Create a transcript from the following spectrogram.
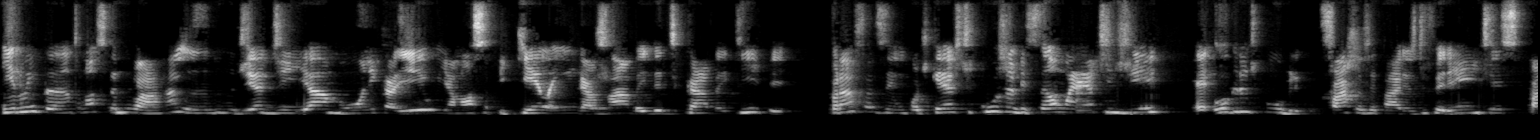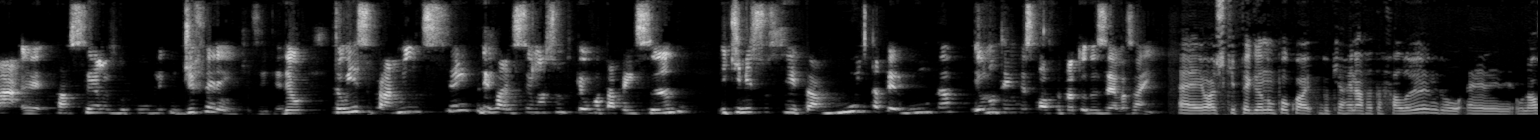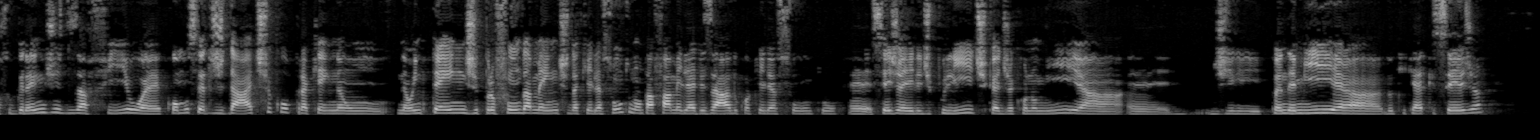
e, no entanto, nós estamos lá ralando no dia a dia, a Mônica, eu e a nossa pequena, engajada e dedicada equipe, para fazer um podcast cuja ambição é atingir é, o grande público, faixas etárias diferentes, pa, é, parcelas do público diferentes, entendeu? Então, isso, para mim, sempre vai ser um assunto que eu vou estar tá pensando e que me suscita muita pergunta. Eu não tenho resposta para todas elas ainda. É, eu acho que pegando um pouco do que a Renata está falando, é, o nosso grande desafio é como ser didático para quem não, não entende profundamente daquele assunto, não está familiarizado com aquele assunto, é, seja ele de política, de economia, é, de pandemia, do que quer que seja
